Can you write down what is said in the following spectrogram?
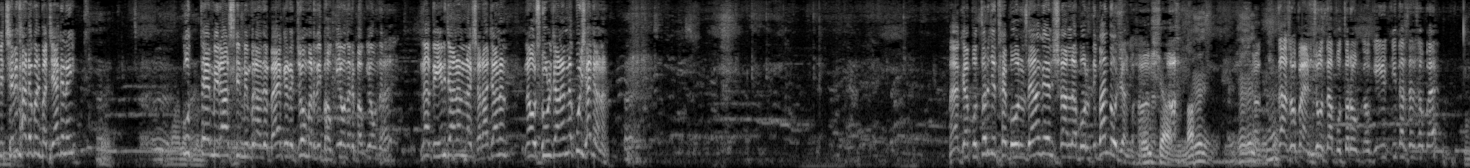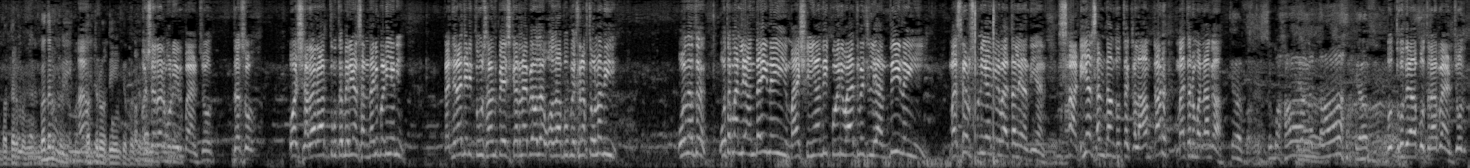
ਪਿੱਛੇ ਵੀ ਸਾਡੇ ਕੋਲ ਬਚਿਆ ਕਿ ਨਹੀਂ? ਕੁੱਤੇ ਮਿਰਾਸੀ ਮਿੰਬਰਾਂ ਦੇ ਬਹਿ ਕੇ ਜੋ ਮਰਦੀ ਭੌਕੀ ਆਉਂਦੇ ਨੇ ਭੌਕੀ ਆਉਂਦੇ ਨੇ। ਨਾ ਦੀਨ ਜਾਣਨ ਨਾ ਸ਼ਰਾ ਜਾਣਨ ਨਾ ਉਸੂਲ ਜਾਣਨ ਨਾ ਕੁਛ ਜਾਣਨ। ਮੈਂ ਕਿਹਾ ਪੁੱਤਰ ਜਿੱਥੇ ਬੋਲ ਦਿਆਂਗੇ ਇਨਸ਼ਾਅੱਲਾ ਬੋਲਦੀ ਬੰਦ ਹੋ ਜਾਣੀ। ਇਨਸ਼ਾਅੱਲਾ। ਦੱਸੋ ਭੈਣ ਚੋਦ ਦਾ ਪੁੱਤਰ ਕੀ ਕੀ ਦੱਸੇ ਸਭ ਹੈ? ਬਦਰ ਮੁਨੀਰ। ਬਦਰ ਮੁਨੀਰ। ਬਦਰਉਦੀਨ ਕੇ ਬਦਰ ਬਸ਼ਰਰ ਮੁਨੀਰ। ਭੈਣ ਚੋ ਦੱਸੋ। ਉਹ ਸ਼ਰਾਰਤ ਤੂੰ ਤੇ ਮੇਰੀਆਂ ਸੰਦਾਂ ਨਹੀਂ ਬਣੀਆਂ ਨਹੀਂ। ਕੰਜਰਾ ਜਿਹੜੀ ਤੂੰ ਸੰਦ ਪੇਸ਼ ਕਰਨਾ ਪਿਆ ਉਹਦਾ ਉਹਦਾ ਅਬੂ ਬਖਰਫਤ ਉਹਨਾਂ ਦੀ। ਉਹਦਾ ਤਾਂ ਉਹ ਤਾਂ ਮੈਂ ਲਿਆਂਦਾ ਹੀ ਨਹੀਂ। ਮੈਂ ਸ਼ੀਆਂ ਦੀ ਕੋਈ ਰਿਵਾਇਤ ਵਿੱਚ ਲਿਆਂਦੀ ਨਹੀਂ। ਮੈਂ ਸਿਰਫ ਸੁਣੀਆਂ ਦੀਆਂ ਰਵਾਇਤਾਂ ਲਿਆਂਦੀਆਂ ਸਾਡੀਆਂ ਸੰਦਾਂ ਦੇ ਉੱਤੇ ਕਲਾਮ ਕਰ ਮੈਂ ਤੈਨੂੰ ਮੰਨਾਂਗਾ ਸੁਭਾਨ ਅੱਲਾਹ ਬੁੱਧੂ ਦੇ ਆ ਪੁੱਤਰਾ ਭੈਣ ਚੋਦ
